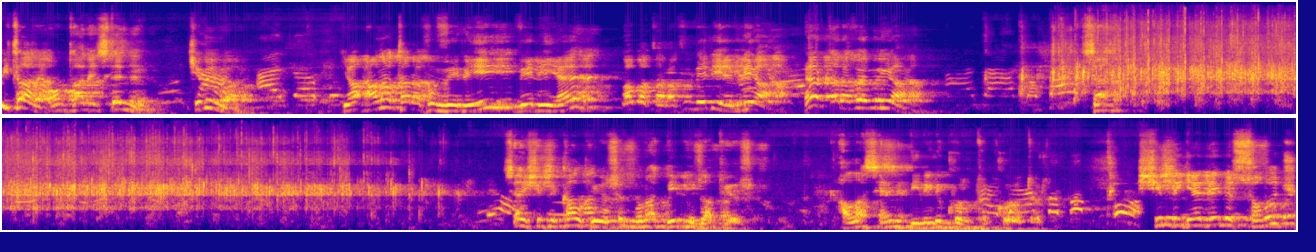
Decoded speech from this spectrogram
Bir tane, on tane istemiyorum. Kimin var? Ya ana tarafı veli, veliye, baba tarafı veli, evliya. Her tarafı evliya. Sen Sen şimdi kalkıyorsun buna dil uzatıyorsun. Allah senin dilini kurutur, kurutur. Şimdi geldiğimiz sonuç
